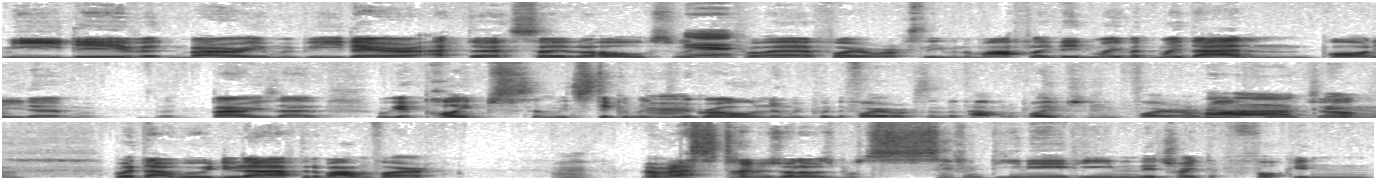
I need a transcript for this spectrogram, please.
me, David, and Barry, and we'd be there at the side of the house with Yeah. the uh, fireworks, leaving them off. Like they, my my dad and Paddy, the, the Barry's dad, would get pipes and we'd stick them Mm. into the ground, and we'd put the fireworks on the top of the pipes and we'd fire them off, Oh, like you know. But that we would do that after the bonfire. Mm. Remember that's the time as well. I was about 17, 18, and they tried to fucking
